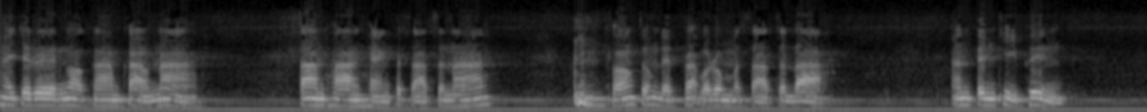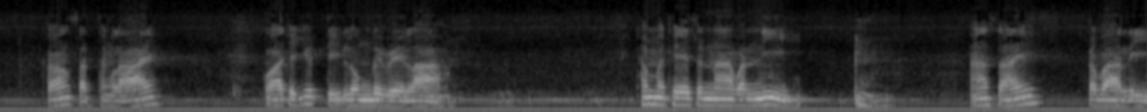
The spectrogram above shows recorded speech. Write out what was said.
ให้เจริญงอกงามก้าวหน้า ตามทางแห่งศาสนา ของสมเด็จพระบรมศาสดา อันเป็นที่พึ่ง ของสัตว์ทั้งหลาย กว่าจะยุติลงด้วยเวลา ธรรมเทศนาวันนี้ อาศัยพระบาลี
